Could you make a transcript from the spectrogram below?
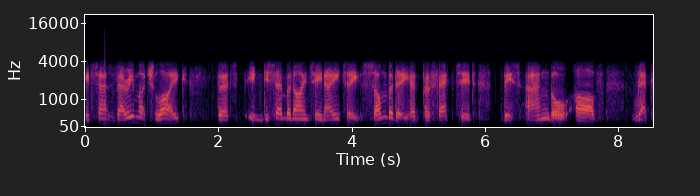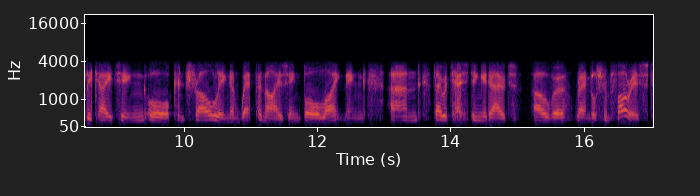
it sounds very much like that in December 1980, somebody had perfected this angle of replicating or controlling and weaponizing ball lightning, and they were testing it out over Rendlesham Forest.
